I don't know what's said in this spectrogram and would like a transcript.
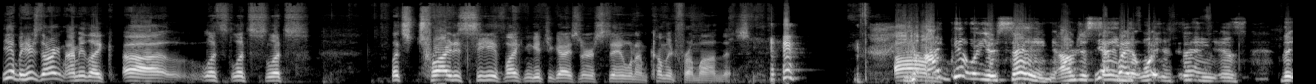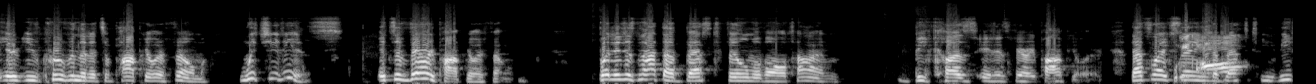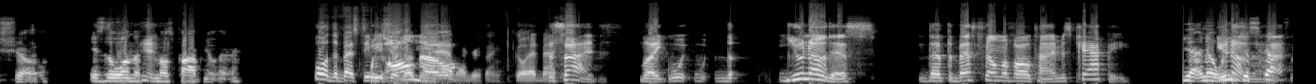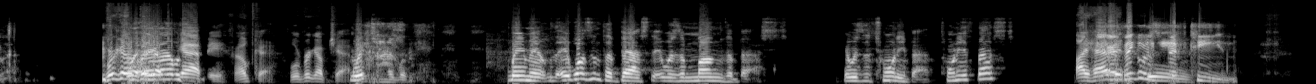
Yeah, but here's the argument. I mean, like, uh, let's let's let's let's try to see if I can get you guys to understand what I'm coming from on this. I Um, get what you're saying. I'm just Yeah, saying that what you're saying is that you're, you've proven that it's a popular film, which it is. It's a very popular film, but it is not the best film of all time because it is very popular. That's like We saying all- the best TV show is the one that's Yeah. the most popular. well, the best TV We show all doesn't know- have everything. Go ahead, Matt. Besides, like, w- w- the, you know this that the best film of all time is Chappie. Yeah, no, You we've discussed that. We're gonna Well, bring up was- Chappie. Okay, we'll bring up Chappie. Which- Wait a minute, it wasn't the best. It was among the best. It was the twenty best, twentieth best. I haven't. I think it was seen, 15.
